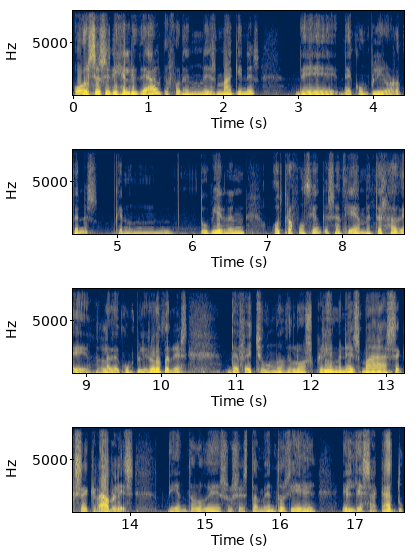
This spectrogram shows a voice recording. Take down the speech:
o ese sería el ideal que fueran unas máquinas de, de cumplir órdenes que no tuvieran otra función que sencillamente la de la de cumplir órdenes. De hecho uno de los crímenes más execrables dentro de esos estamentos y el desacato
